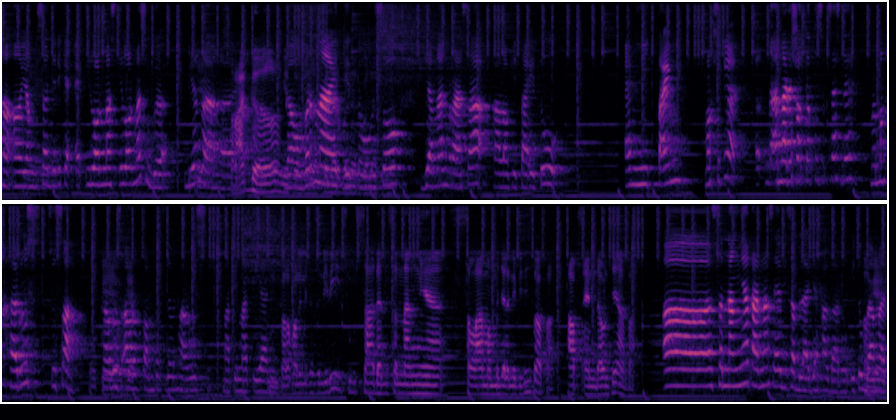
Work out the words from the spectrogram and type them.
heeh, yang bisa jadi kayak eh, Elon Musk, Elon Musk juga dia Iya, nggak nggak struggle gitu nggak overnight benar, gitu. benar, So jangan merasa kalau kita itu anytime, maksudnya eh, nggak nggak ada shortcut to sukses deh. Memang harus susah, Oke, harus oke. out of comfort zone, harus mati-matian. Hmm, kalau kalian Lisa sendiri susah dan senangnya selama menjalani bisnis itu apa? Ups and downs-nya apa? Eh, senangnya karena saya bisa belajar hal baru itu Oke. banget.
